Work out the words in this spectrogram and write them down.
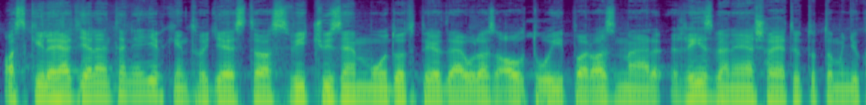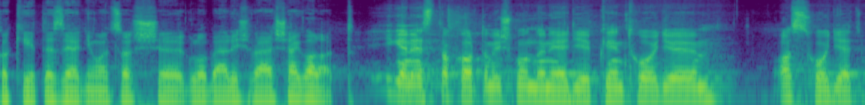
Azt ki lehet jelenteni egyébként, hogy ezt a switch üzemmódot például az autóipar az már részben elsajátította mondjuk a 2008-as globális válság alatt? Igen, ezt akartam is mondani egyébként, hogy az, hogy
